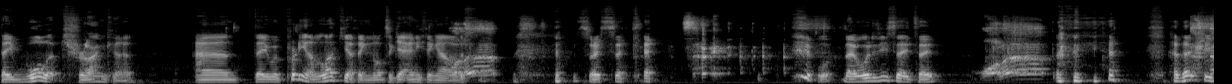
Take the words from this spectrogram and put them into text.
they walloped Sri Lanka, and they were pretty unlucky, I think, not to get anything out of this. Sorry, it's okay. Sorry. no, what did you say, Tate? Wallop. I'd actually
